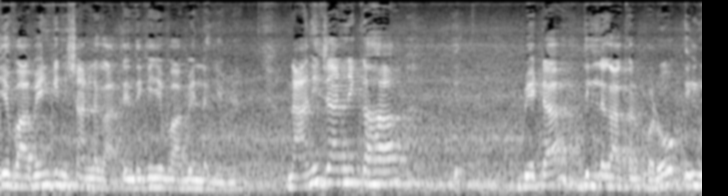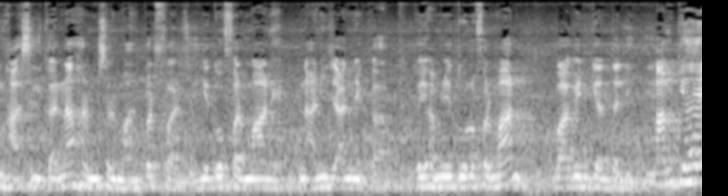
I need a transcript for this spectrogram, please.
ये वावेन के निशान लगाते हैं। देखिए, ये वावेन लगे हुए हैं। नानी जान ने कहा बेटा, दिल लगा कर पढ़ो, इल्म हासिल करना हर मुसलमान पर फ़र्ज़ है। ये दो फरमान है, नानी जानने का। तो ये हमने दोनों फरमान वाविन के अंदर लिख दिया काम क्या है?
